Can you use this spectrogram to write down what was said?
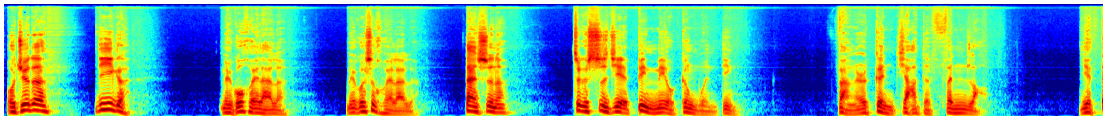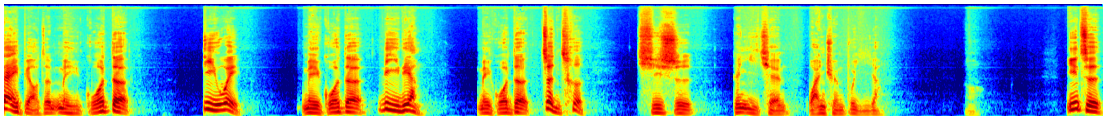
我觉得第一个，美国回来了，美国是回来了，但是呢，这个世界并没有更稳定，反而更加的纷扰，也代表着美国的地位、美国的力量、美国的政策，其实跟以前完全不一样啊。因此，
